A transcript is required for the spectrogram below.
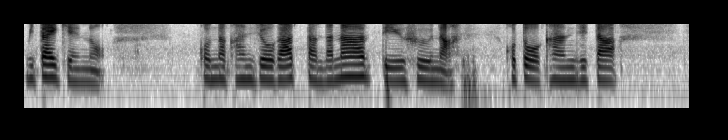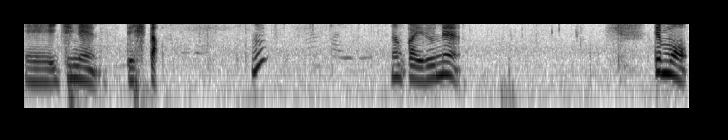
未体験のこんな感情があったんだなっていうふうなことを感じた、えー一年でした。ん？なんかいるね。でも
